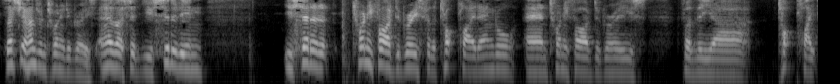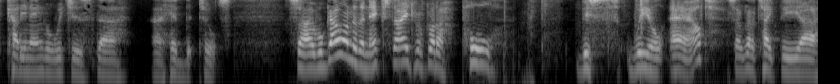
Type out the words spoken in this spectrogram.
So that's your 120 degrees. And as I said, you sit it in, you set it at 25 degrees for the top plate angle and 25 degrees for the uh, top plate cutting angle, which is the uh, head that tilts. So we'll go on to the next stage. We've got to pull this wheel out. So we've got to take the uh,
